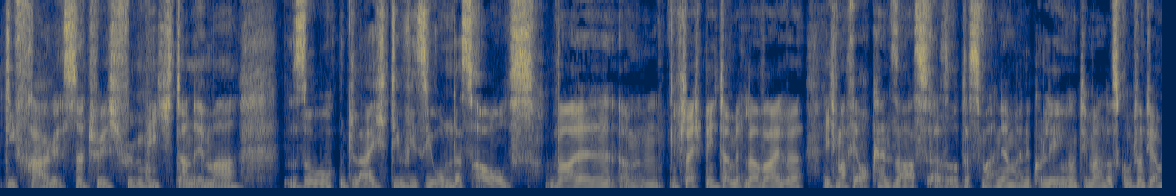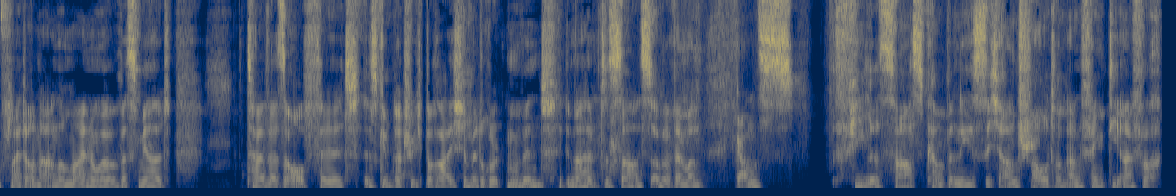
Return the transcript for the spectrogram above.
die Frage ist natürlich für mich dann immer so gleich die Vision das aus, weil ähm, vielleicht bin ich da mittlerweile, ich mache ja auch kein SaaS, also das machen ja meine Kollegen und die machen das gut und die haben vielleicht auch eine andere Meinung, aber was mir halt teilweise auffällt, es gibt natürlich Bereiche mit Rückenwind innerhalb des SaaS, aber wenn man ganz viele SaaS-Companies sich anschaut und anfängt, die einfach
